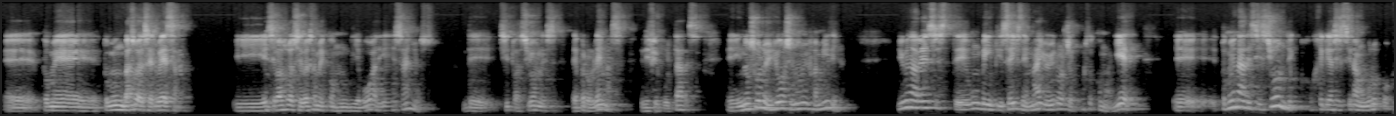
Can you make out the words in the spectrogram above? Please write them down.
Eh, tomé, tomé un vaso de cerveza y ese vaso de cerveza me llevó a 10 años de situaciones, de problemas, de dificultades. Eh, y no solo yo, sino mi familia. Y una vez, este, un 26 de mayo, yo lo recuerdo como ayer, eh, tomé una decisión de coger y asistir a un grupo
